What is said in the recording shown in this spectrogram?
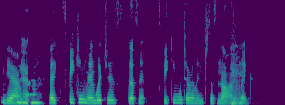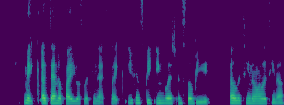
Yeah. yeah, like speaking languages doesn't speaking whichever language does not like make identify you as Latinx. Like you can speak English and still be a Latino or Latina,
